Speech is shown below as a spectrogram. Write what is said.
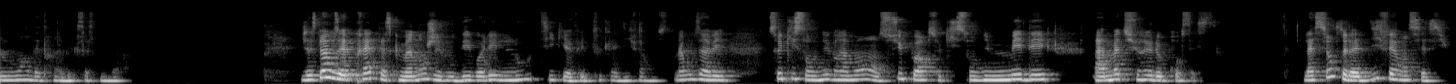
loin d'être un luxe à ce moment-là. J'espère que vous êtes prêtes parce que maintenant, je vais vous dévoiler l'outil qui a fait toute la différence. Là, vous avez ceux qui sont venus vraiment en support, ceux qui sont venus m'aider à maturer le process. La science de la différenciation.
